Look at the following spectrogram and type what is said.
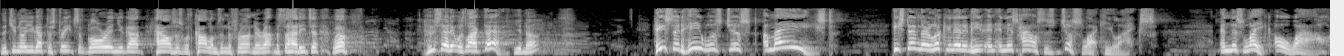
that, you know, you got the streets of glory and you got houses with columns in the front and they're right beside each other. Well, who said it was like that, you know? He said he was just amazed. He's standing there looking at it and, he, and, and this house is just like he likes. And this lake, oh wow.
